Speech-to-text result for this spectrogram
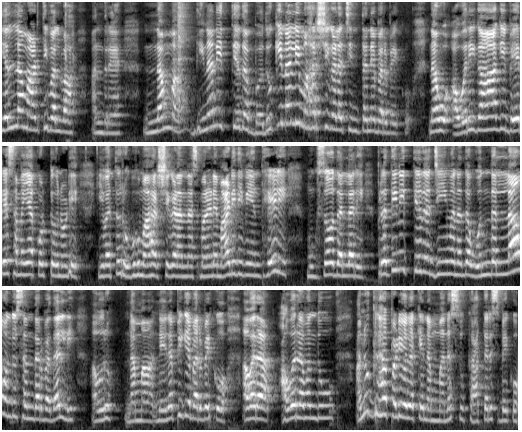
ಎಲ್ಲ ಮಾಡ್ತೀವಲ್ವಾ? ಅಂದ್ರೆ ನಮ್ಮ ದಿನನಿತ್ಯದ ಬದುಕಿನಲ್ಲಿ ಮಹರ್ಷಿಗಳ ಚಿಂತನೆ ಬರಬೇಕು. ನಾವು ಅವರಿಗಾಗಿ ಬೇರೆ ಸಮಯ ಕೊಟ್ಟು ನೋಡಿ, ಇವತ್ತು ರುಭು ಮಹರ್ಷಿಗಳನ್ನ ಸ್ಮರಣೆ ಮಾಡಿದೀವಿ ಅಂತ ಹೇಳಿ ಮುಗಿಸೋದಲ್ಲರಿ. ಪ್ರತಿನಿತ್ಯದ ಜೀವನದ ಒಂದಲ್ಲ ಒಂದು ಸಂದರ್ಭದಲ್ಲಿ ಅವರು ನಮ್ಮ ನೆನಪಿಗೆ ಬರಬೇಕು. ಅವರ ಅವರ ಒಂದು ಅನುಗ್ರಹ ಪಡೆಯೋದಕ್ಕೆ ನಮ್ಮ ಮನಸ್ಸು ಕಾತರಿಸಬೇಕು.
